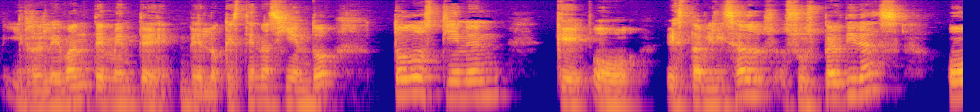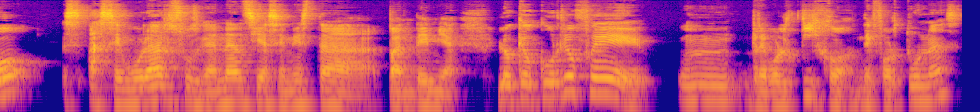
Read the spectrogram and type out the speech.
irrelevantemente de lo que estén haciendo, todos tienen que o estabilizar sus pérdidas o asegurar sus ganancias en esta pandemia. Lo que ocurrió fue un revoltijo de fortunas,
